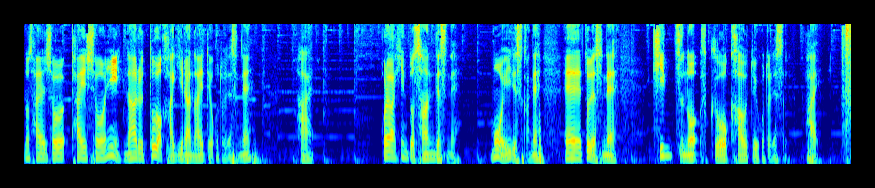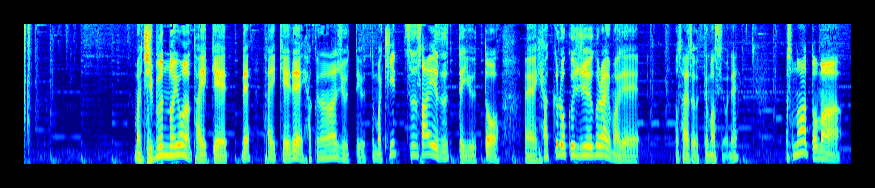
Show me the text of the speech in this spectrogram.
の対象対象になるとは限らないということですね。はい。これはヒント3ですね。もういいですかね。えっ、ー、とですね、キッズの服を買うということです。はい。まあ、自分のような体型で体型で170っていうと、まあ、キッズサイズっていうと、えー、160ぐらいまでのサイズが売ってますよね。その後まあ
